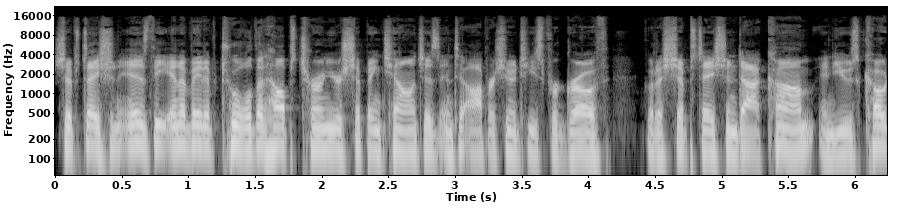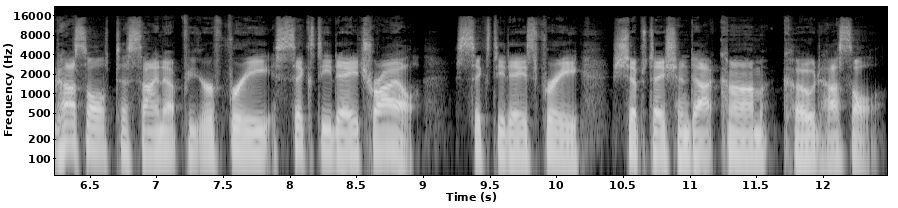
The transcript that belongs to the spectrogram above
ShipStation is the innovative tool that helps turn your shipping challenges into opportunities for growth. Go to shipstation.com and use code HUSTLE to sign up for your free 60 day trial. 60 days free. ShipStation.com, code HUSTLE.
